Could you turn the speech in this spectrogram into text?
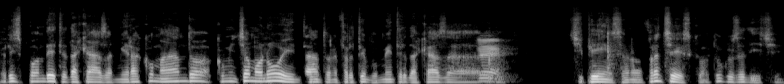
rispondete da casa, mi raccomando. Cominciamo noi intanto nel frattempo, mentre da casa Eh. ci pensano. Francesco, tu cosa dici?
